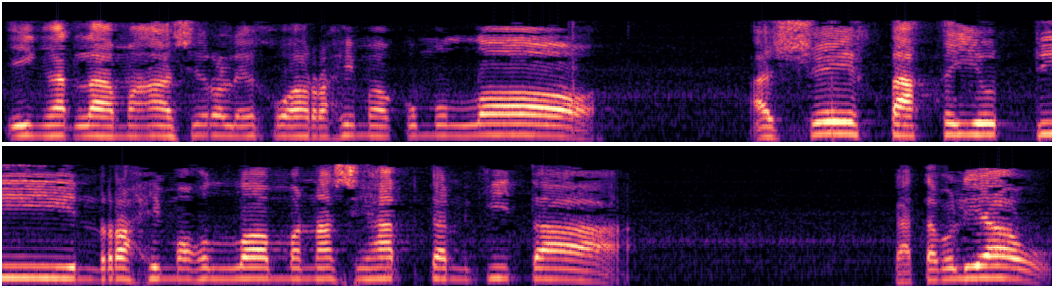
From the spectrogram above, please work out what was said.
Ingatlah ma'asyiral ikhwah rahimakumullah. Asy-Syaikh Taqiyuddin rahimahullah menasihatkan kita. Kata beliau,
